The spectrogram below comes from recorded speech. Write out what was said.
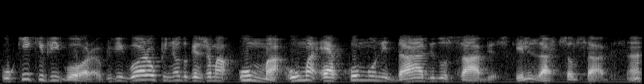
O que que vigora? O que vigora é a opinião do que se chama uma. Uma é a comunidade dos sábios, que eles acham que são sábios. Né?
